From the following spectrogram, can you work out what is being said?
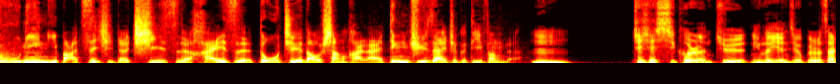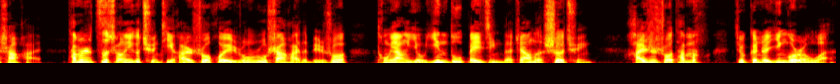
鼓励你把自己的妻子、孩子都接到上海来定居在这个地方的。嗯，这些锡克人，据您的研究，比如在上海，他们是自成一个群体，还是说会融入上海的？比如说同样有印度背景的这样的社群，还是说他们就跟着英国人玩？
